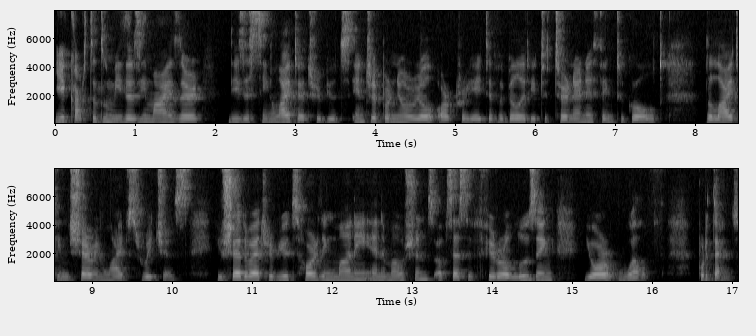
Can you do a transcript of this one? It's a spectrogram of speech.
E a carta do Midas e Miser diz assim: Light attributes entrepreneurial or creative ability to turn anything to gold, delight in sharing life's riches. You shadow attributes hoarding money and emotions, obsessive fear of losing your wealth. Portanto,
